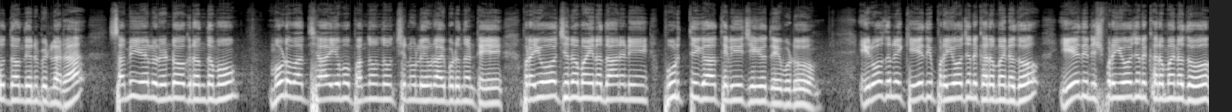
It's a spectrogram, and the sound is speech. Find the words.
చూద్దాం దేని బిడ్డరా సమీయేలు రెండవ గ్రంథము మూడవ అధ్యాయము పంతొమ్మిది వచ్చినలో ఏం రాయబడిందంటే ప్రయోజనమైన దానిని పూర్తిగా తెలియజేయు దేవుడు. ఈ రోజు నీకు ఏది ప్రయోజనకరమైనదో ఏది నిష్ప్రయోజనకరమైనదో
